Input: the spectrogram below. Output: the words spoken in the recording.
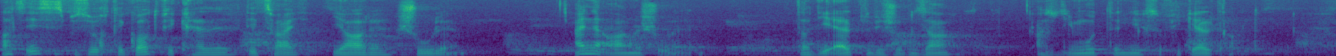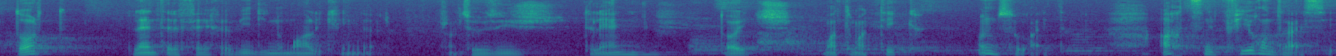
Als erstes besuchte Gottfried Keller die zwei Jahre Schule. Eine arme Schule, da die Eltern, wie schon gesagt, also die Mutter nicht so viel Geld hat. Dort lernte er Fächer wie die normalen Kinder. Französisch, Italienisch, Deutsch, Mathematik und so weiter. 1834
